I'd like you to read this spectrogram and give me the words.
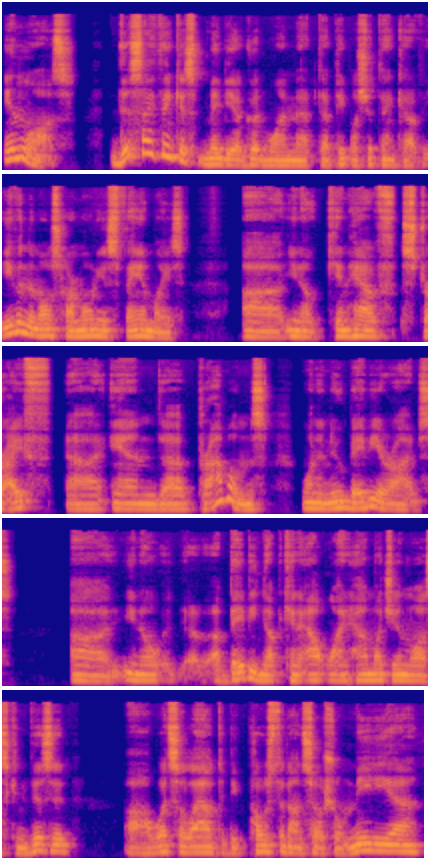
In laws. This, I think, is maybe a good one that uh, people should think of. Even the most harmonious families, uh, you know, can have strife uh, and uh, problems when a new baby arrives. Uh, you know, a baby nup can outline how much in-laws can visit, uh, what's allowed to be posted on social media,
